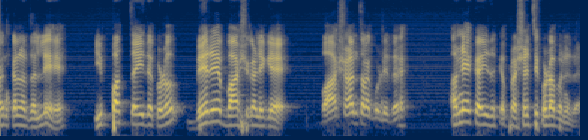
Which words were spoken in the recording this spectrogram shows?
ಸಂಕಲನದಲ್ಲಿ ಇಪ್ಪತ್ತೈದುಗಳು ಬೇರೆ ಭಾಷೆಗಳಿಗೆ ಭಾಷಾಂತರಗೊಂಡಿದೆ. ಅನೇಕ ಇದಕ್ಕೆ ಪ್ರಶಸ್ತಿ ಕೂಡ ಬಂದಿದೆ.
